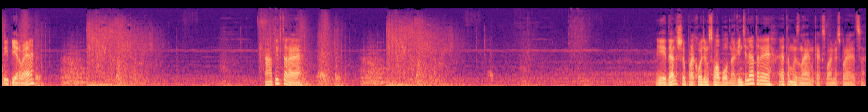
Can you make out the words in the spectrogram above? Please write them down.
Ты первая. А ты вторая. И дальше проходим свободно. Вентиляторы, это мы знаем, как с вами справиться.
